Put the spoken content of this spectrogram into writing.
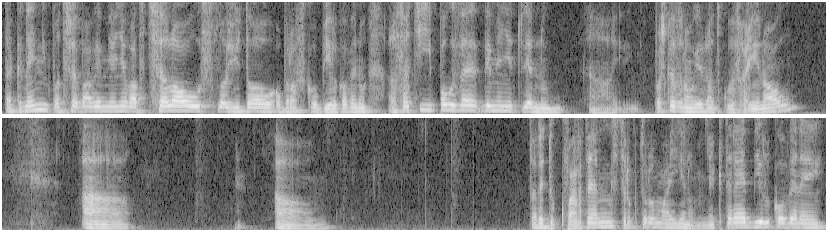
tak není potřeba vyměňovat celou složitou obrovskou bílkovinu, ale stačí pouze vyměnit jednu poškozenou jednotku za jinou. A, a tady tu kvartérní strukturu mají jenom některé bílkoviny,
